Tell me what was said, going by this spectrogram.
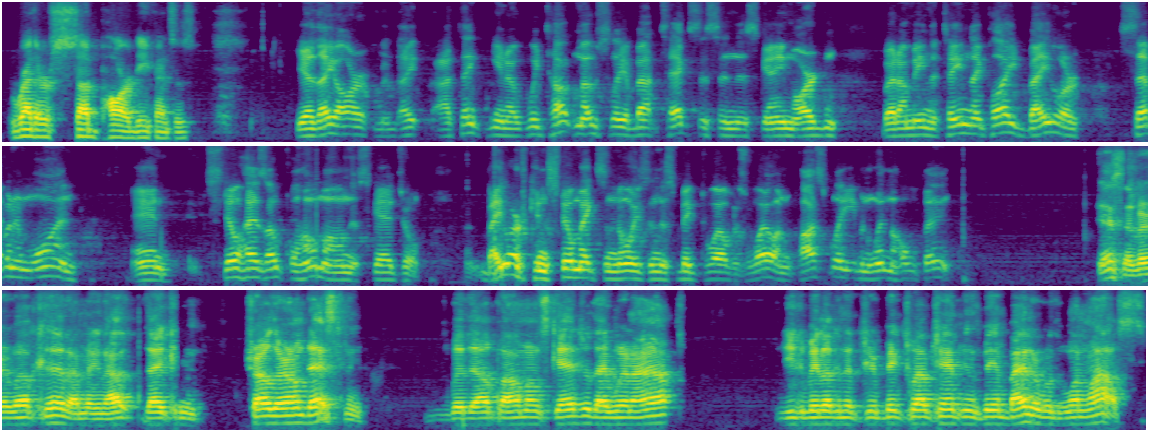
rather subpar defenses. Yeah, they are. They, I think, you know, we talk mostly about Texas in this game, Arden, but I mean, the team they played, Baylor, seven and one, and still has Oklahoma on the schedule. Baylor can still make some noise in this Big 12 as well and possibly even win the whole thing. Yes, they very well could. I mean, I, they can control their own destiny. With the Oklahoma on schedule, they went out you could be looking at your Big 12 champions being Baylor with one loss.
